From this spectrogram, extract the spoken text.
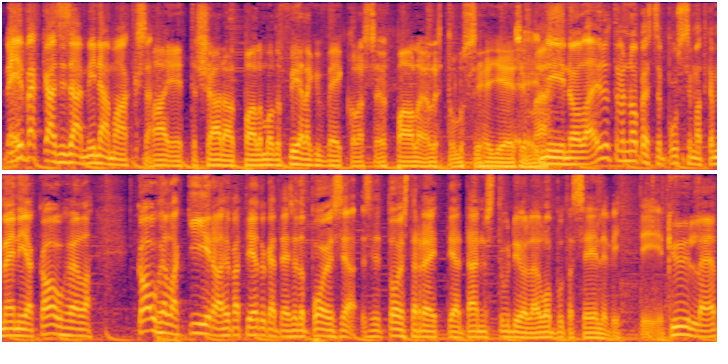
me hypäkkää sisään, minä maksan. Ai että shout out Paula, me oltais vieläkin Veikkolassa, jos Paula ei olisi tullut siihen jeesimään. Niin ollaan. Yllättävän nopeasti se bussimatka meni ja kauhealla, kauhealla kiiraa hypättiin etukäteen sieltä pois ja sitten toista reittiä tänne studiolle ja lopulta selvittiin. Kyllä, ja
